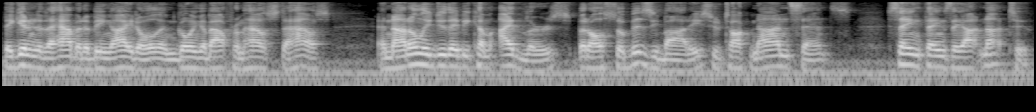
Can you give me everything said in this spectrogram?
they get into the habit of being idle and going about from house to house. And not only do they become idlers, but also busybodies who talk nonsense, saying things they ought not to.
